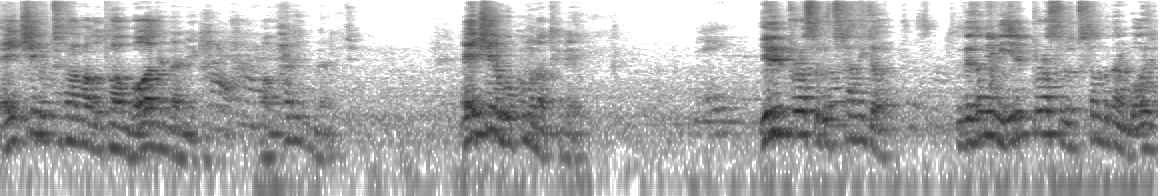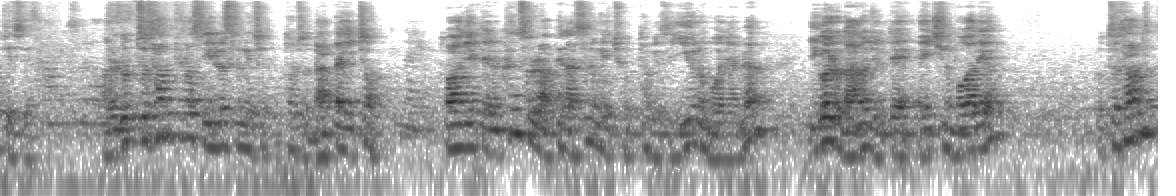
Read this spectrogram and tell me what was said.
H 루트 3하고 더하면 뭐가 된다는 얘기? 어, 8이 된다는 얘기죠. H를 묶으면 어떻게 돼요? 1 플러스 루트 3이죠. 근데 선생님이 1 플러스 루트 3보다는 뭐가 적혀 있어요? 어, 루트 3 플러스 1을 쓰는 게 더 낫다 있죠? 더하기 때는 큰 수를 앞에다 쓰는 게 좋다고 해서 이유는 뭐냐면 이걸로 나눠줄 때 H는 뭐가 돼요? 루트 3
